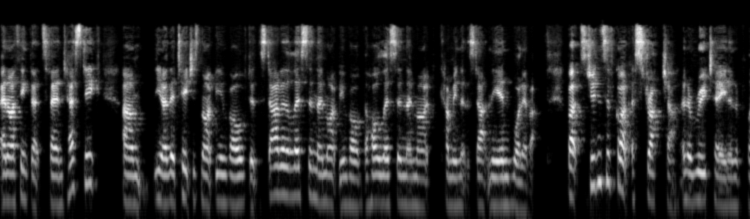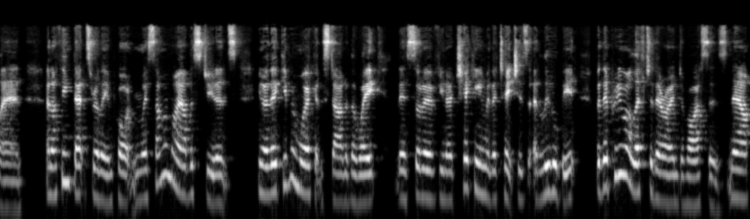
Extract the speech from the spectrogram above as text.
and I think that's fantastic. Um, you know, their teachers might be involved at the start of the lesson, they might be involved the whole lesson, they might come in at the start and the end, whatever. But students have got a structure and a routine and a plan, and I think that's really important. Where some of my other students, you know, they're given work at the start of the week, they're sort of, you know, checking in with the teachers a little bit, but they're pretty well left to their own devices. Now,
